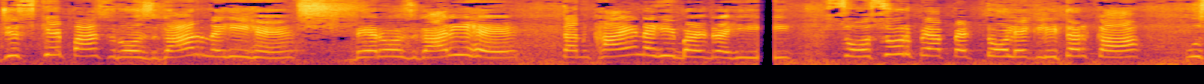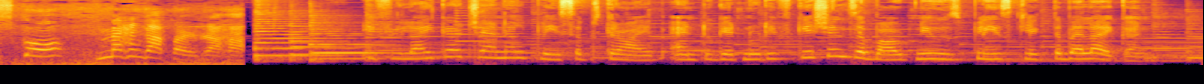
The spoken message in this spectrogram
जिसके पास रोज़गार नहीं है बेरोजगारी है तनख्वाहें नहीं बढ़ रही सौ सौ रुपया पेट्रोल एक लीटर का उसको महँगा पड़ रहा If you like our channel, please subscribe and to get notifications about news, please click the bell icon.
